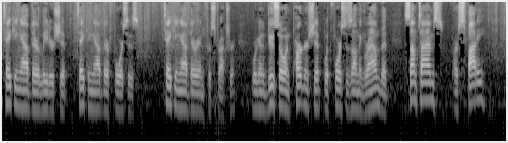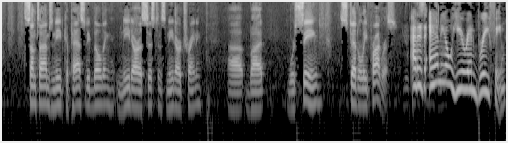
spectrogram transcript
taking out their leadership, taking out their forces, taking out their infrastructure. We're going to do so in partnership with forces on the ground that sometimes are spotty, sometimes need capacity building, need our assistance, need our training, uh, but we're seeing steadily progress. At his annual year end briefing,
